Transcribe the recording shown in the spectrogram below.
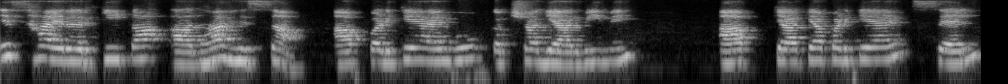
इस हायरकी का आधा हिस्सा आप पढ़ के आए हो कक्षा ग्यारहवीं में। आप क्या क्या पढ़ के आए? सेल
